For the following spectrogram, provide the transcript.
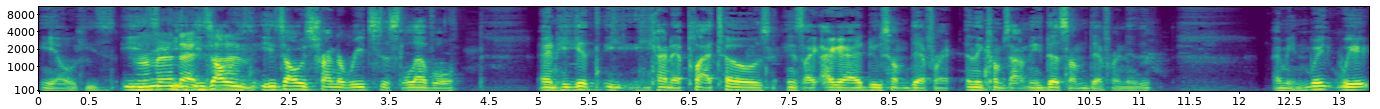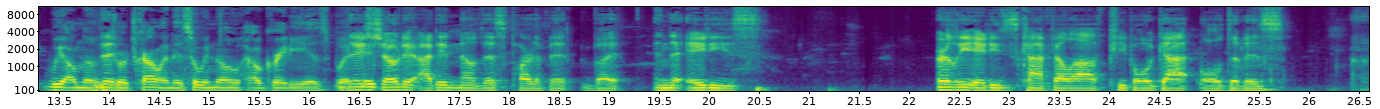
you know he's he's, that he's always he's always trying to reach this level. And he gets he, he kind of plateaus. And it's like i gotta do something different. And then he comes out and he does something different. And it- i mean we we we all know who The- george carlin is so we know how great he is but they it- showed it. I didn't know this part of it, but in the 80s, early 80s kind of fell off. People got old of his uh,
